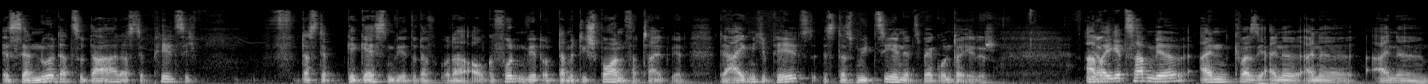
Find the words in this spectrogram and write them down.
ist ja nur dazu da, dass der Pilz sich, dass der gegessen wird oder, oder auch gefunden wird und damit die Sporen verteilt wird. Der eigentliche Pilz ist das Myzelnetzwerk unterirdisch. Aber Ja. jetzt haben wir ein, quasi eine, eine, eine,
